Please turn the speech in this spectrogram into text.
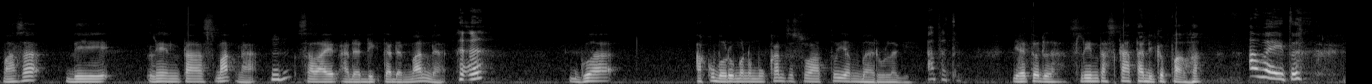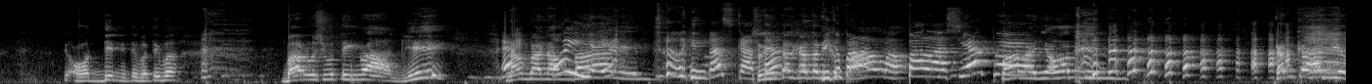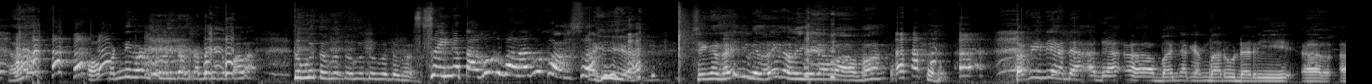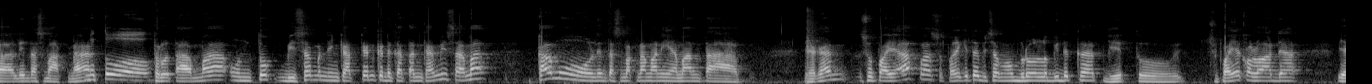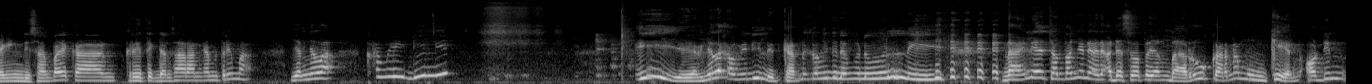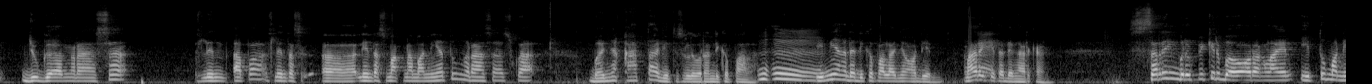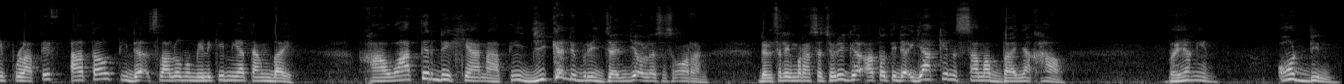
Masa di lintas makna selain ada dikta dan manda, gua aku baru menemukan sesuatu yang baru lagi, Apa tuh? yaitu adalah selintas kata di kepala. Apa itu? Ini Odin nih tiba-tiba baru syuting lagi, nambah Oh iya ya. Selintas kata. Selintas kata di kepala. Kepala siapa? Kepalanya Odin. kan kaget, hah? Opening langsung lintas kata di kepala. Tunggu, tunggu, tunggu, tunggu, tunggu. Seingat aku kepala aku kosong. iya. Sehingga saya juga saya nggak mikirin apa-apa. Tapi ini ada ada eh, banyak yang baru dari eh, eh, lintas makna. Betul. Terutama untuk bisa meningkatkan kedekatan kami sama kamu lintas makna mania mantap. Ya kan? Supaya apa? Supaya kita bisa ngobrol lebih dekat gitu. Supaya kalau ada yang ingin disampaikan, kritik dan saran kami terima. Yang nyela kami delete. Iya, yang nyala kami delete karena kami tidak peduli. nah ini contohnya nih ada, ada sesuatu yang baru karena mungkin Odin juga ngerasa selin, apa selintas eh, lintas makna mania tuh ngerasa suka banyak kata gitu seliweran di kepala. Ini yang ada di kepalanya Odin. Mari Oke. kita dengarkan. Sering berpikir bahwa orang lain itu manipulatif atau tidak selalu memiliki niat yang baik. Khawatir dikhianati jika diberi janji oleh seseorang. Dan sering merasa curiga atau tidak yakin sama banyak hal. Bayangin, Odin.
